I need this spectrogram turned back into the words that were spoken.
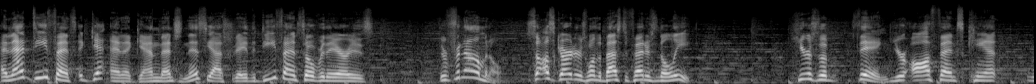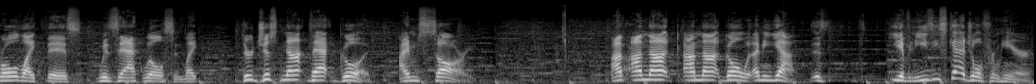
And that defense, again, and again, mentioned this yesterday, the defense over there is, they're phenomenal. Sauce Gardner is one of the best defenders in the league. Here's the thing your offense can't roll like this with Zach Wilson. Like, they're just not that good. I'm sorry. I'm, I'm not. I'm not going with. I mean, yeah, this, you have an easy schedule from here,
